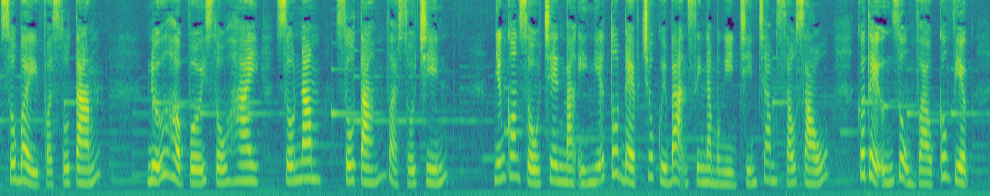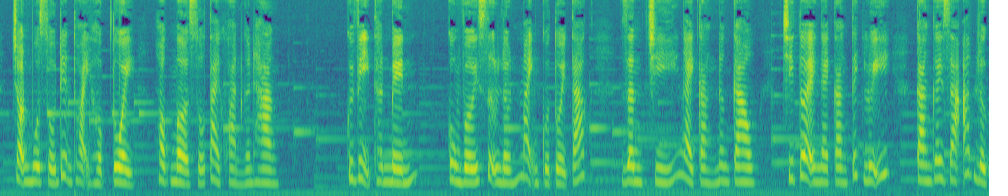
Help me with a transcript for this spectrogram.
số 7 và số 8. Nữ hợp với số 2, số 5, số 8 và số 9. Những con số trên mang ý nghĩa tốt đẹp cho quý bạn sinh năm 1966, có thể ứng dụng vào công việc, chọn mua số điện thoại hợp tuổi hoặc mở số tài khoản ngân hàng. Quý vị thân mến, cùng với sự lớn mạnh của tuổi tác, dân trí ngày càng nâng cao, trí tuệ ngày càng tích lũy, càng gây ra áp lực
